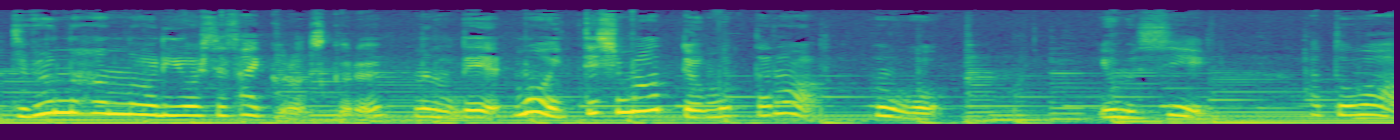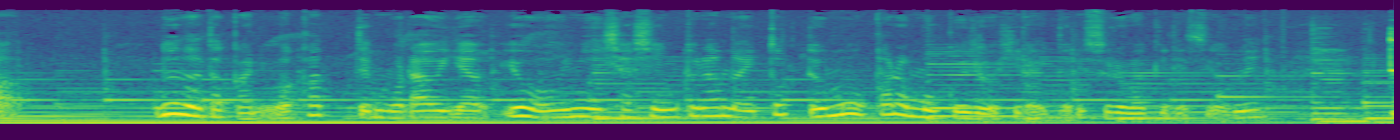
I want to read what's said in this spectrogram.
自分の反応を利用してサイクルを作るなのでもう行ってしまうって思ったら本を読むしあとはどなたかに分かってもらうように写真撮らないとって思うから目次を開いたりするわけですよね。なんか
